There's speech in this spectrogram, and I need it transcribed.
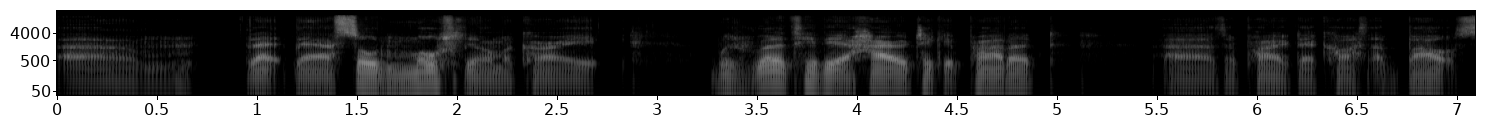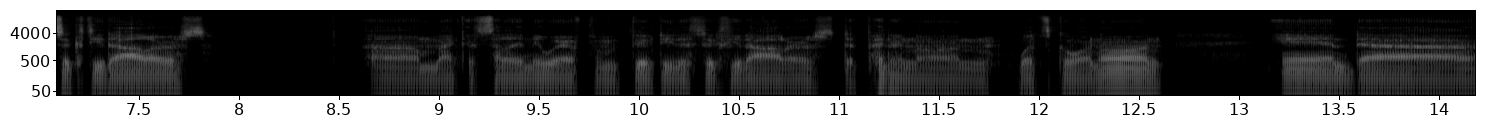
um, that that I sold mostly on Mercari was relatively a higher ticket product. Uh, it's a product that costs about sixty dollars. Um, I could sell anywhere from fifty to sixty dollars depending on what's going on, and uh,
